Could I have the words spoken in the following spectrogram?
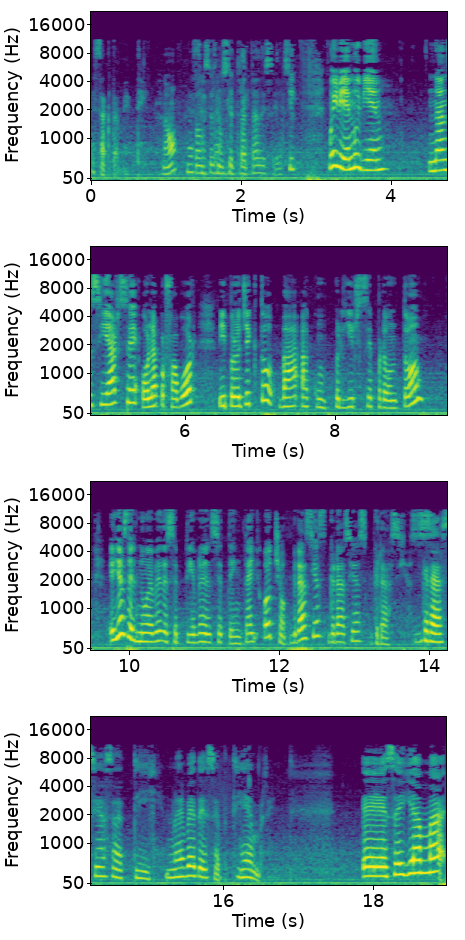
Exactamente. ¿no? Entonces no se Exactamente. trata de ser así. Muy bien, muy bien. Nancy Arce, hola por favor. Mi proyecto va a cumplirse pronto. Ella es del 9 de septiembre del 78. Gracias, gracias, gracias. Gracias a ti, 9 de septiembre. Eh, se llama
